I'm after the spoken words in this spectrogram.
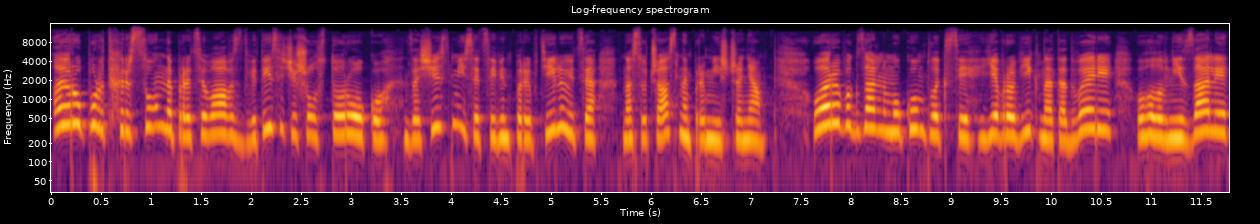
Аеропорт Херсон не працював з 2006 року. За шість місяців він перевтілюється на сучасне приміщення. У аеровокзальному комплексі євровікна та двері, у головній залі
